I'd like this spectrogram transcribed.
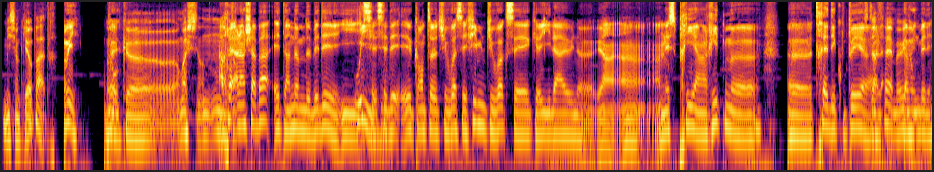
Mission Cléopâtre. Oui. Ouais. Donc, euh, moi, je, on Après, attend- Alain Chabat est un homme de BD. Il, Oui. c'est, des- quand euh, tu vois ses films, tu vois que c'est qu'il a une un, un, esprit, un rythme euh, euh, très découpé Tout à euh, fait, bah oui, comme donc, une BD.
